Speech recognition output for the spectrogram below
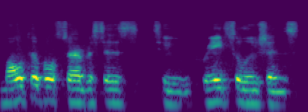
multiple services to create solutions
